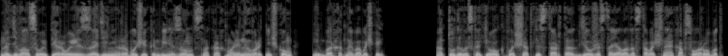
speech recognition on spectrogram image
надевал свой первый за день рабочий комбинезон с накрахмаленным воротничком и бархатной бабочкой. Оттуда выскакивал к площадке старта, где уже стояла доставочная капсула-робот,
